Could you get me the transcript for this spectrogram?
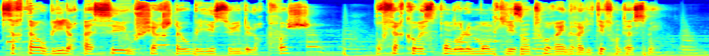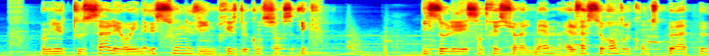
certains oublient leur passé ou cherchent à oublier celui de leurs proches pour faire correspondre le monde qui les entoure à une réalité fantasmée. Au milieu de tout ça, l'héroïne Esun vit une prise de conscience aiguë. Isolée et centrée sur elle-même, elle va se rendre compte peu à peu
